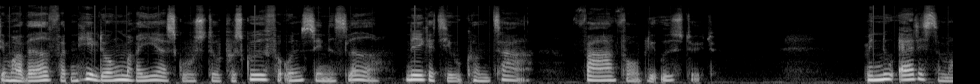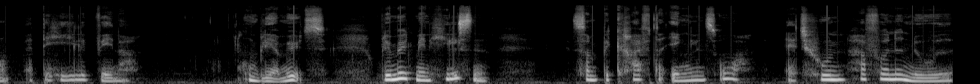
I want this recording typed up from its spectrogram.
det må have været for den helt unge Maria at skulle stå på skud for ondsindet sladder, negative kommentarer, faren for at blive udstødt. Men nu er det som om, at det hele vender. Hun bliver mødt. Hun bliver mødt med en hilsen, som bekræfter englens ord, at hun har fundet noget,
